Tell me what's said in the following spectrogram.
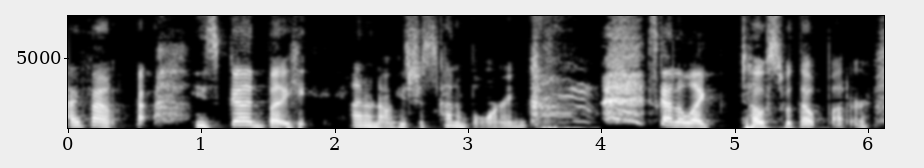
I found uh, he's good, but he I don't know. He's just kind of boring. kind of like toast without butter.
